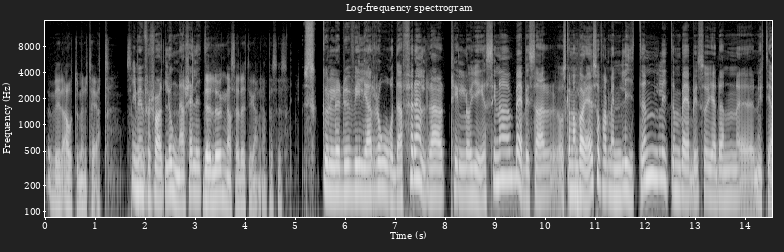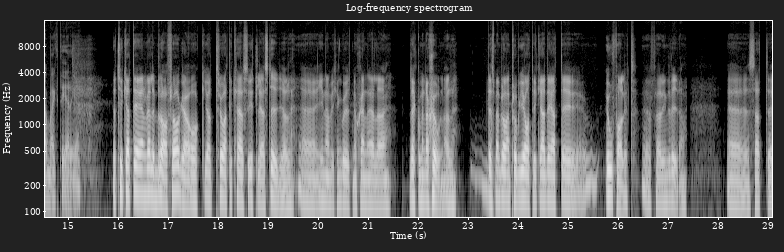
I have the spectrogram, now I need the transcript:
vid autoimmunitet. Immunförsvaret lugnar sig lite? Det lugnar sig lite grann, ja precis. Skulle du vilja råda föräldrar till att ge sina bebisar, och ska man mm. börja i så fall med en liten, liten bebis och ge den eh, nyttiga bakterier? Jag tycker att det är en väldigt bra fråga och jag tror att det krävs ytterligare studier eh, innan vi kan gå ut med generella rekommendationer. Det som är bra med probiotika är att det är ofarligt eh, för individen. Eh, så att, eh,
